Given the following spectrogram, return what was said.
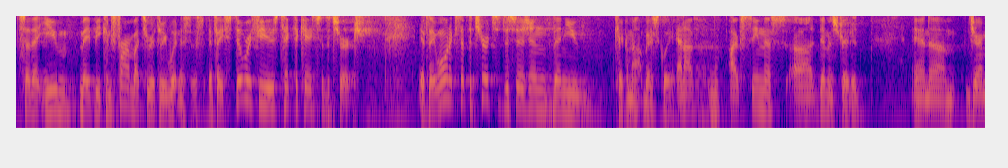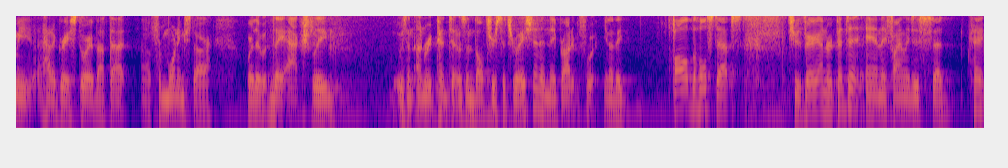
so that you may be confirmed by two or three witnesses. If they still refuse, take the case to the church. If they won't accept the church's decision, then you kick them out, basically. And I've, I've seen this uh, demonstrated. And um, Jeremy had a great story about that uh, from Morningstar, where they, they actually, it was an unrepentant, it was an adultery situation, and they brought it before, you know, they followed the whole steps. She was very unrepentant, and they finally just said, okay,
